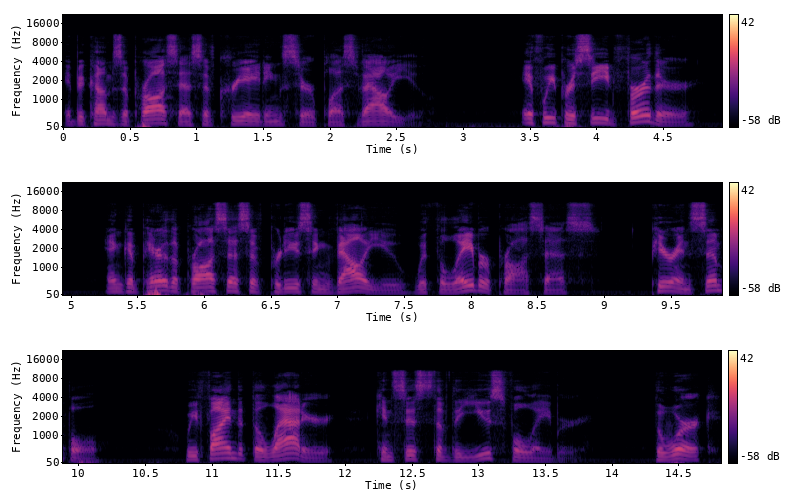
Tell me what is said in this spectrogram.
it becomes a process of creating surplus value. If we proceed further, and compare the process of producing value with the labor process, pure and simple, we find that the latter consists of the useful labor, the work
